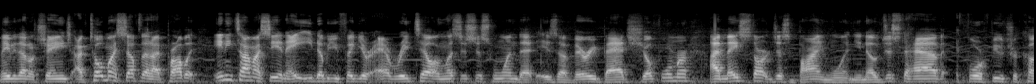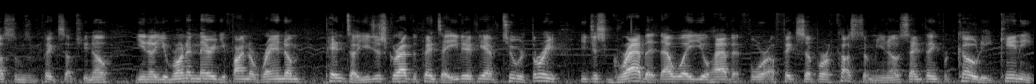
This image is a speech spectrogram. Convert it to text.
Maybe that'll change. I've told myself that I probably, anytime I see an AEW figure at retail, unless it's just one that is a very bad shelf warmer, I may start just buying one, you know, just to have for future customs and fix-ups, you know. You know, you run in there, you find a random Penta. You just grab the Penta. Even if you have two or three, you just grab it. That way you'll have it for a fix-up or a custom. You know, same thing for Cody, Kenny,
